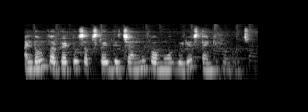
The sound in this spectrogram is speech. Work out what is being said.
And don't forget to subscribe this channel for more videos. Thank you for watching.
